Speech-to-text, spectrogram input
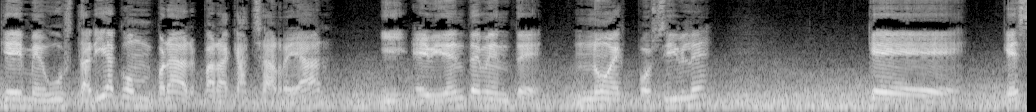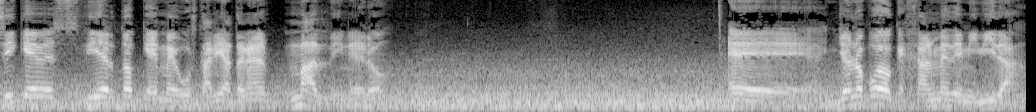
que me gustaría comprar para cacharrear y evidentemente no es posible que, que sí que es cierto que me gustaría tener más dinero. Eh, yo no puedo quejarme de mi vida,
